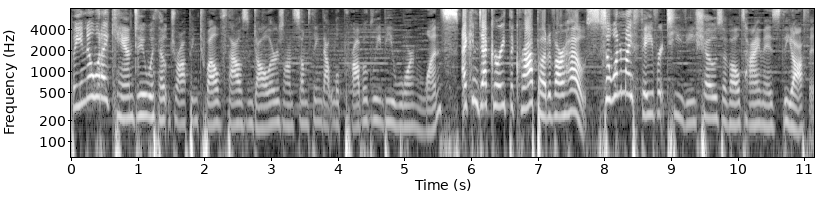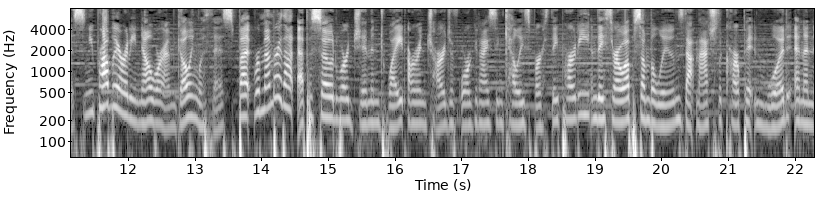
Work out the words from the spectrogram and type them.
But you know what I can do without dropping $12,000 on something that will probably be worn once? I can decorate the crap out of our house. So one of my favorite TV shows of all time is The Office, and you probably already know where I'm going with this, but remember that episode where Jim and Dwight are in charge of organizing Kelly's birthday party and they throw up some balloons that match the carpet and wood and an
